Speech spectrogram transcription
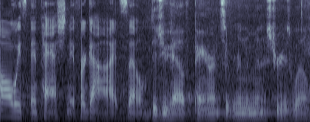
always been passionate for God. So, Did you have parents that were in the ministry as well?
